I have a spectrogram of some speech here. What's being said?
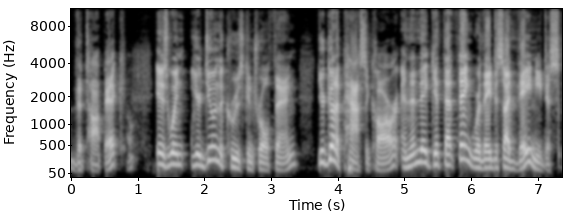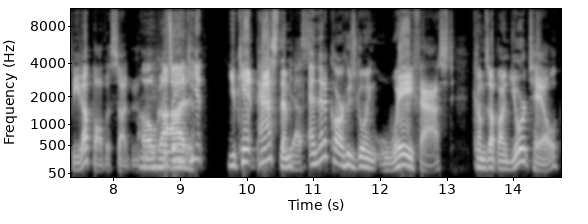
the topic, Oh. is when you're doing the cruise control thing, you're gonna pass a car, and then they get that thing where they decide they need to speed up all of a sudden. Oh God. so you can't you can't pass them, Yes. and then a car who's going way fast comes up on your tail,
